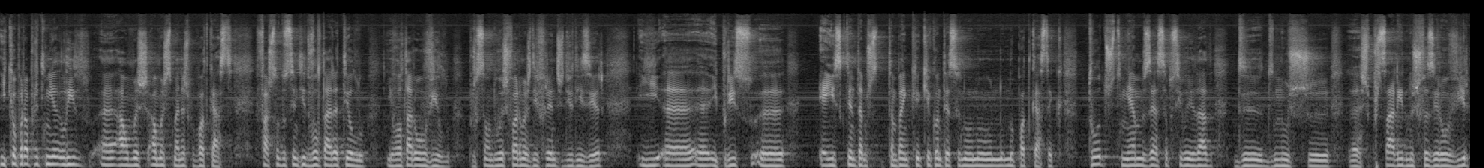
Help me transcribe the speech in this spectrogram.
e, que eu próprio tinha lido há, umas, há umas semanas para o podcast. Faz todo o sentido voltar a tê-lo e voltar a ouvi-lo, porque são duas formas diferentes de o dizer e, e por isso é isso que tentamos também que, que aconteça no, no, no, podcast, é que todos tenhamos essa possibilidade de, de nos uh, expressar e de nos fazer ouvir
